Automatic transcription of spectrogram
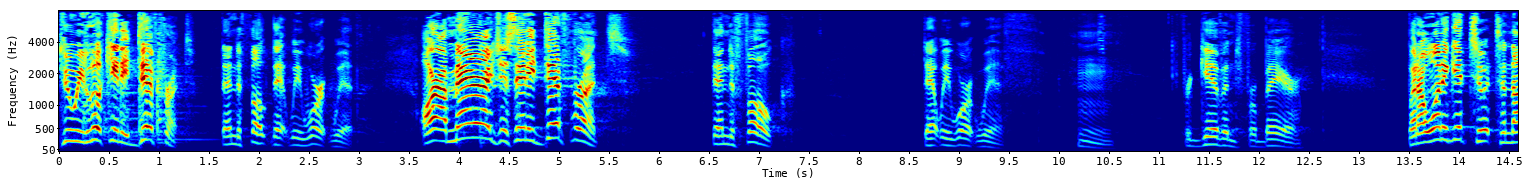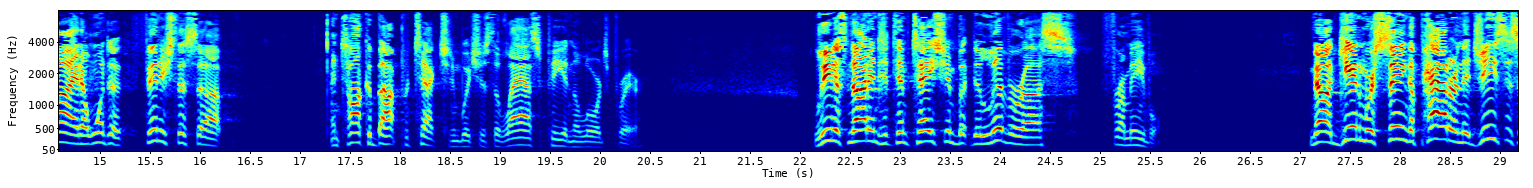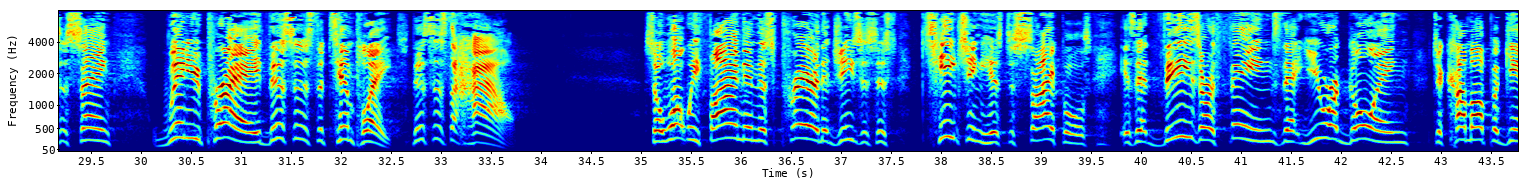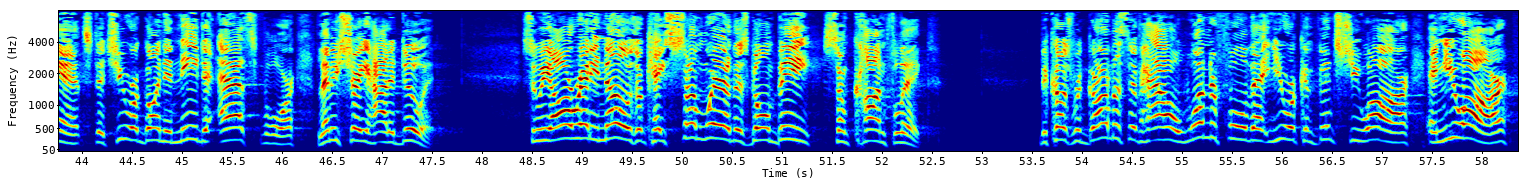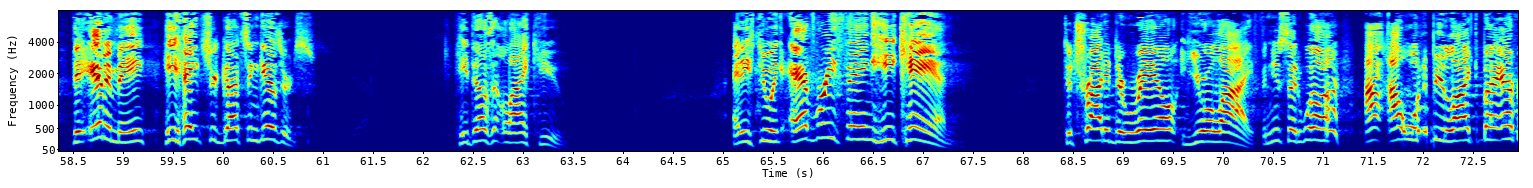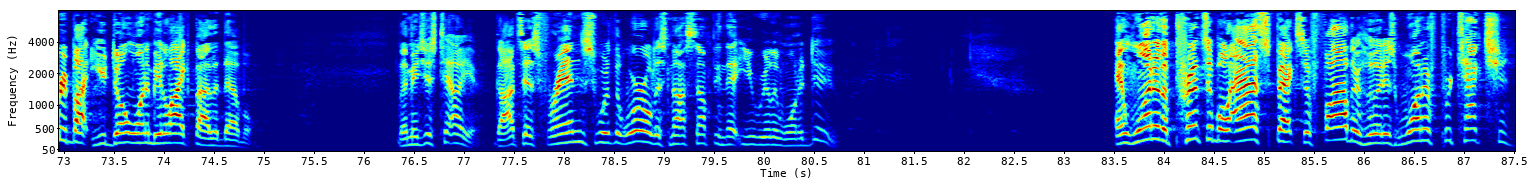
Do we look any different than the folk that we work with? Are our marriages any different than the folk that we work with? Hmm. Forgive and forbear. But I want to get to it tonight. I want to finish this up and talk about protection, which is the last P in the Lord's Prayer. Lead us not into temptation, but deliver us from evil. Now, again, we're seeing a pattern that Jesus is saying, when you pray, this is the template. This is the how. So what we find in this prayer that Jesus is teaching his disciples is that these are things that you are going to come up against, that you are going to need to ask for. Let me show you how to do it. So he already knows, okay, somewhere there's going to be some conflict. Because regardless of how wonderful that you are convinced you are, and you are, the enemy, he hates your guts and gizzards. He doesn't like you. And he's doing everything he can to try to derail your life. And you said, well, I, I want to be liked by everybody. You don't want to be liked by the devil. Let me just tell you, God says friends with the world is not something that you really want to do. And one of the principal aspects of fatherhood is one of protection.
